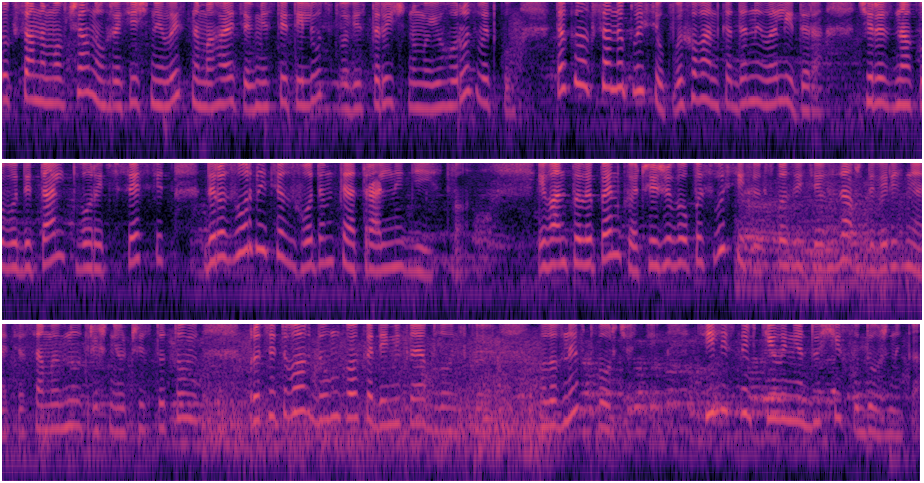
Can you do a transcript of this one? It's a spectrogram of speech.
Оксана Мовчан, графічний лист намагається вмістити людство в історичному його розвитку, так і Оксана Плесюк, вихованка Данила Лідера, через знакову деталь творить всесвіт, де розгорнеться згодом театральне дійство. Іван Пилипенко, чий живопис в усіх експозиціях завжди вирізняється саме внутрішньою чистотою, процитував думку академіка Яблонської. Головне в творчості цілісне втілення душі художника.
